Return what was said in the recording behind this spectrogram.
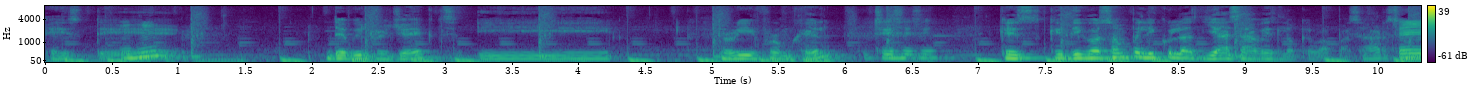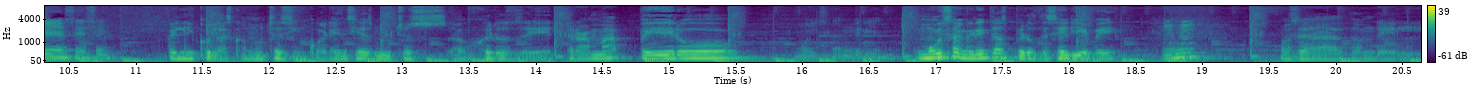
este Devil Rejects y Three from Hell. Sí, sí, sí. Que, es, que digo, son películas, ya sabes lo que va a pasar. Sí, sí, sí. películas con muchas incoherencias, muchos agujeros de trama, pero Muy sangriento. muy sangrientas, pero de serie B. Ujú. O sea, donde el-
